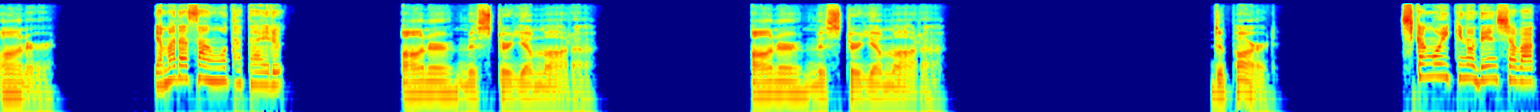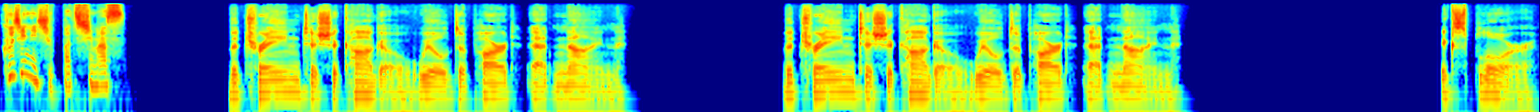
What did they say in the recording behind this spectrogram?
honor. 山田さんを称える。Honor Mr. Yamada. Honor Mr. Yamada. Depart. シカゴ行きの電車は9時に出発します。The train to Chicago will depart at 9. The train to Chicago will depart at 9. Explore.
